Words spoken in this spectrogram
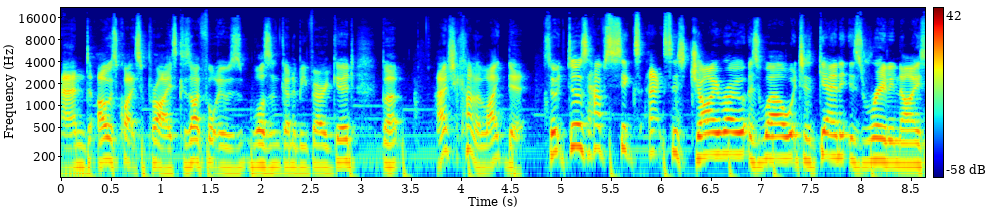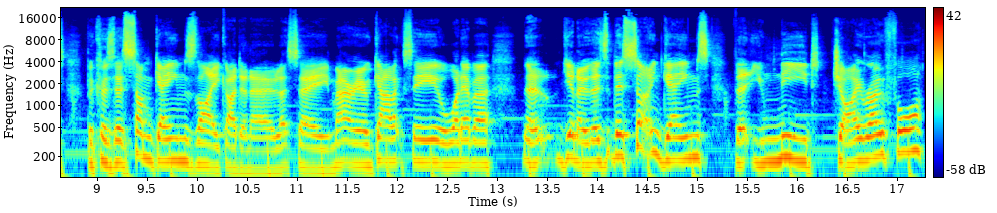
And I was quite surprised because I thought it was wasn't going to be very good, but I actually kind of liked it. So it does have six axis gyro as well, which again is really nice because there's some games like, I don't know, let's say Mario Galaxy or whatever, uh, you know, there's, there's certain games that you need gyro for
